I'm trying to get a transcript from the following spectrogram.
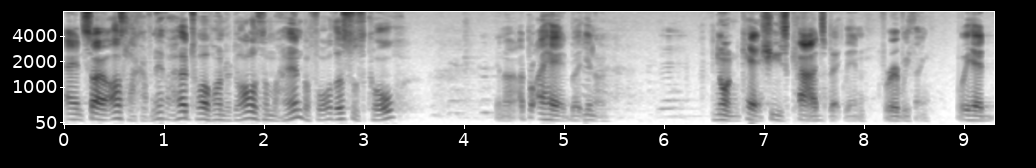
And so I was like, I've never had $1,200 in my hand before. This is cool. You know, I, I had, but, you know not in cash, used cards back then for everything. We had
